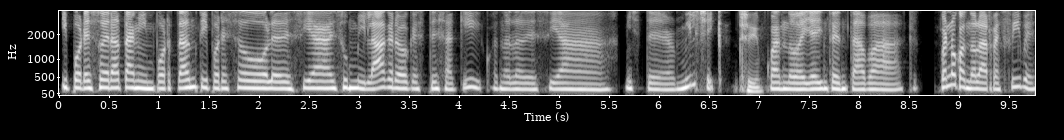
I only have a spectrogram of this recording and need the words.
Y por eso era tan importante y por eso le decía, es un milagro que estés aquí, cuando le decía Mr. Milchik, Sí. cuando ella intentaba, bueno, cuando la recibe.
